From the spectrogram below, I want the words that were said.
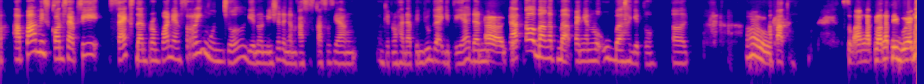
Apa miskonsepsi seks dan perempuan yang sering muncul di Indonesia dengan kasus-kasus yang mungkin lo hadapin juga gitu ya dan uh, okay. gatel banget mbak pengen lo ubah gitu uh, oh. apa tuh? Semangat banget nih gue uh,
